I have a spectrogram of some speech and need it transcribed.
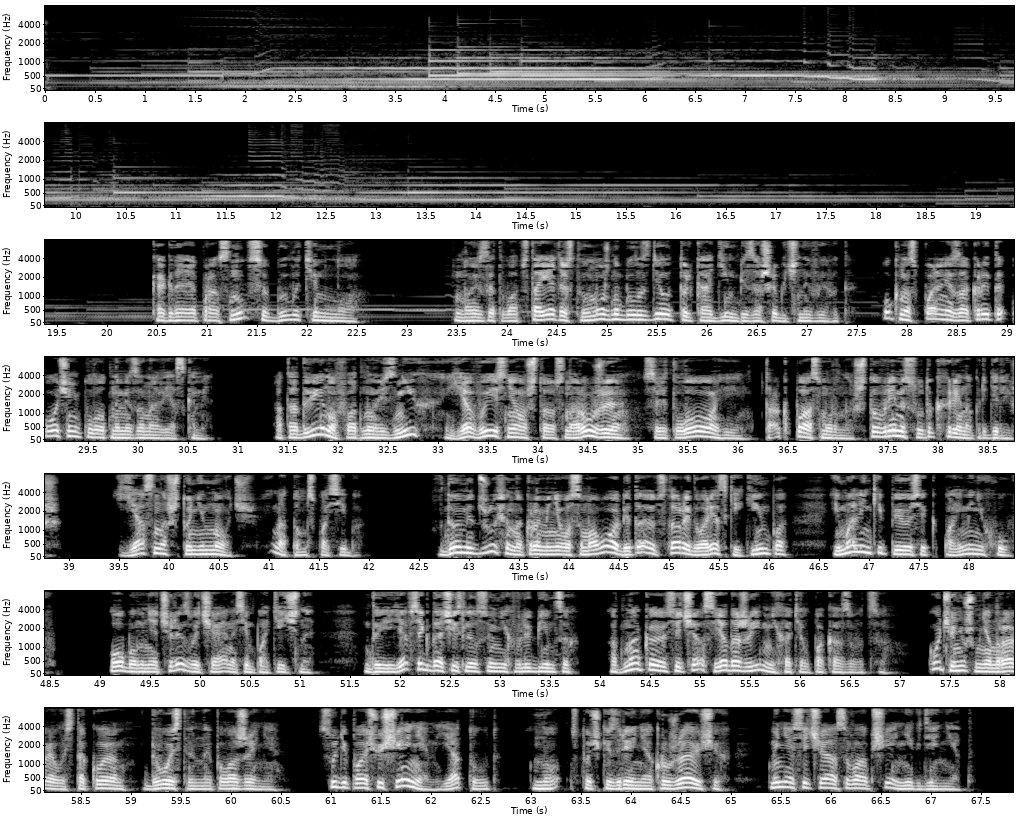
Когда я проснулся, было темно. Но из этого обстоятельства можно было сделать только один безошибочный вывод. Окна спальни закрыты очень плотными занавесками. Отодвинув одну из них, я выяснил, что снаружи светло и так пасмурно, что время суток хрен определишь. Ясно, что не ночь, и на том спасибо. В доме Джуфина, кроме него самого, обитают старый дворецкий Кимпа и маленький песик по имени Хуф. Оба мне чрезвычайно симпатичны. Да и я всегда числился у них в любимцах. Однако сейчас я даже им не хотел показываться. Очень уж мне нравилось такое двойственное положение. Судя по ощущениям, я тут, но с точки зрения окружающих меня сейчас вообще нигде нет.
